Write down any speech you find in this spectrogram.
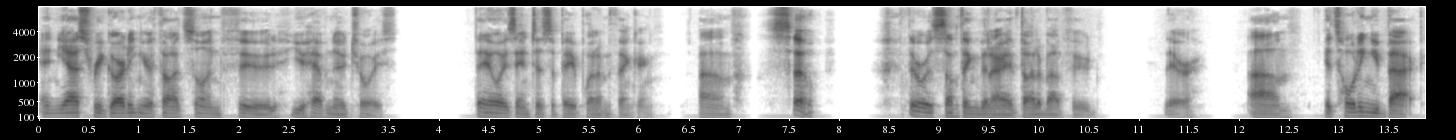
And yes, regarding your thoughts on food, you have no choice. They always anticipate what I'm thinking. Um, so there was something that I had thought about food there. Um, it's holding you back.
